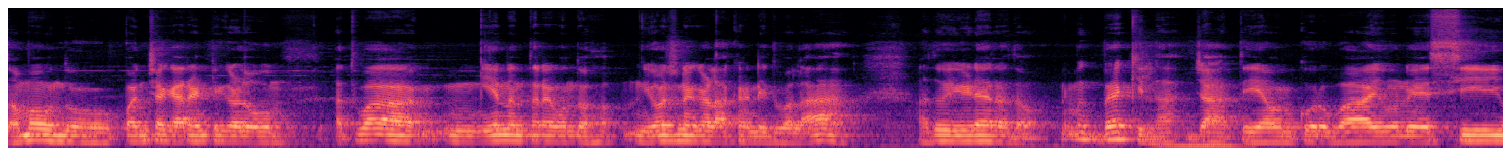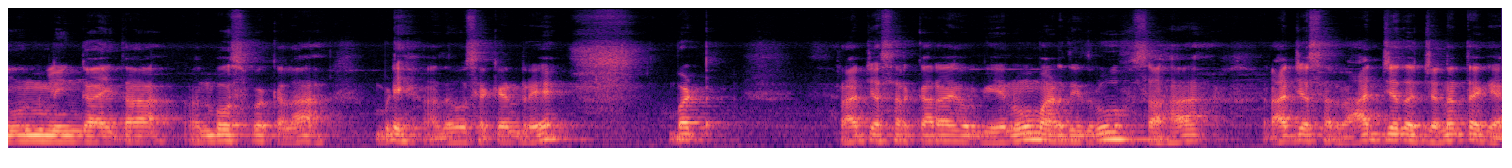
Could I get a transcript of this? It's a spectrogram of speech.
ನಮ್ಮ ಒಂದು ಪಂಚ ಗ್ಯಾರಂಟಿಗಳು ಅಥವಾ ಏನಂತಾರೆ, ಒಂದು ಯೋಜನೆಗಳು ಹಾಕೊಂಡಿದ್ವಲ್ಲ, ಅದು ಈಡೇರೋದು. ನಿಮಗೆ ಬೇಕಿಲ್ಲ? ಜಾತಿ, ಅವನ ಕುರುಬ, ಇವನು ಎಸ್ ಸಿ ಇವನು ಲಿಂಗಾಯಿತ, ಅನುಭವಿಸ್ಬೇಕಲ್ಲ? ಬಿಡಿ, ಅದು ಸೆಕೆಂಡ್ರಿ ಬಟ್ ರಾಜ್ಯ ಸರ್ಕಾರ ಇವ್ರಿಗೇನೂ ಮಾಡದಿದ್ರೂ ಸಹ, ರಾಜ್ಯ ಸರ್ ರಾಜ್ಯದ ಜನತೆಗೆ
